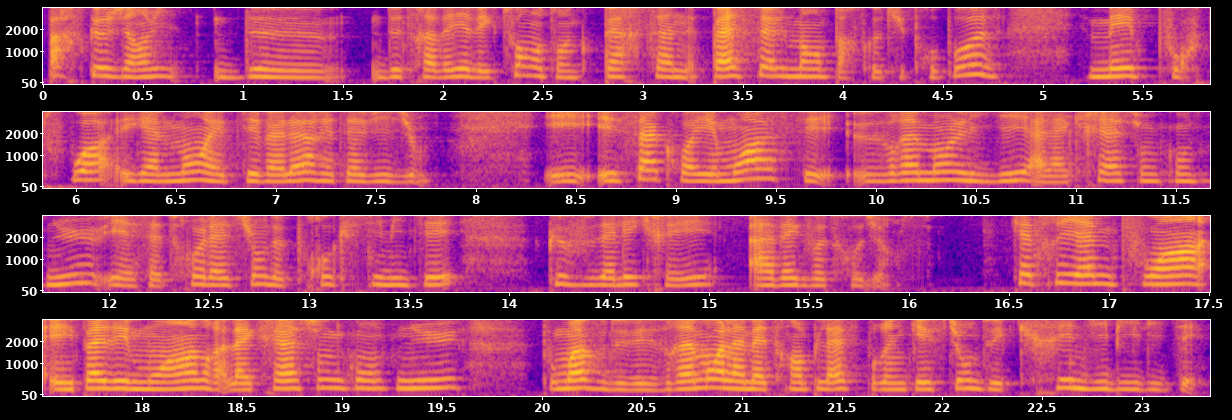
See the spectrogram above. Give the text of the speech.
Parce que j'ai envie de, de, travailler avec toi en tant que personne, pas seulement parce que tu proposes, mais pour toi également et tes valeurs et ta vision. Et, ça, croyez-moi, c'est vraiment lié à la création de contenu et à cette relation de proximité que vous allez créer avec votre audience. Quatrième point, et pas des moindres, la création de contenu, pour moi, vous devez vraiment la mettre en place pour une question de crédibilité.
